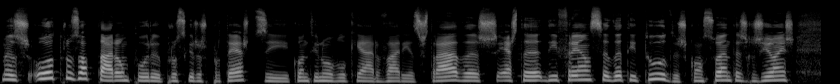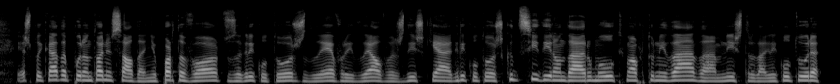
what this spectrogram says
mas outros optaram por prosseguir os protestos e continuam a bloquear várias estradas. Esta diferença de atitudes consoante as regiões é explicada por António Saldanha, porta-voz dos agricultores de Évora e de Elvas diz que há agricultores que decidiram dar uma última oportunidade à Ministra da Agricultura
